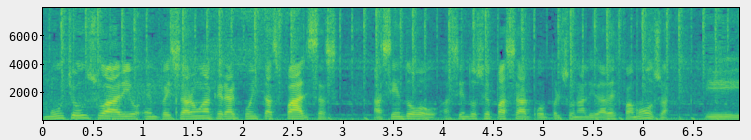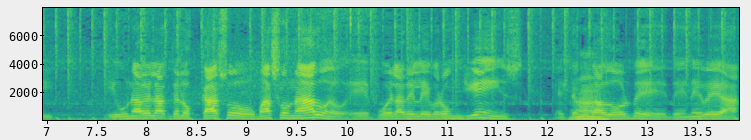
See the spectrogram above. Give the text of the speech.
muchos usuarios empezaron a crear cuentas falsas haciendo haciéndose pasar por personalidades famosas y y uno de, los casos más sonados eh, fue la de LeBron James, este Ah. jugador de, de NBA,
